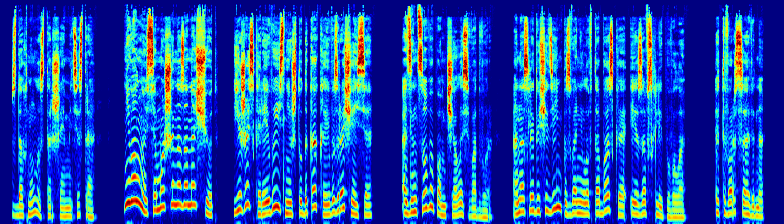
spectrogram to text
— вздохнула старшая медсестра. «Не волнуйся, машина за наш счет. Езжай скорее, выясни, что да как, и возвращайся». Одинцова помчалась во двор. А на следующий день позвонила в Табаско и завсхлипывала. «Это Варсавина.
